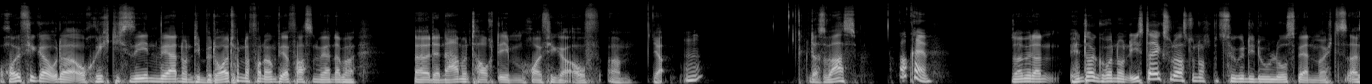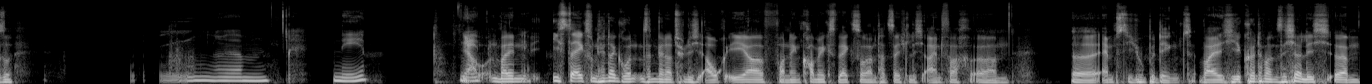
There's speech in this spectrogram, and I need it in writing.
häufiger oder auch richtig sehen werden und die Bedeutung davon irgendwie erfassen werden, aber äh, der Name taucht eben häufiger auf. Ähm, ja. Mhm. Das war's. Okay. Sollen wir dann Hintergründe und Easter Eggs oder hast du noch Bezüge, die du loswerden möchtest? Also, Ähm, nee. Ja, und bei den Easter Eggs und Hintergründen sind wir natürlich auch eher von den Comics weg, sondern tatsächlich einfach ähm, äh, MCU-bedingt. Weil hier könnte man sicherlich, ähm,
